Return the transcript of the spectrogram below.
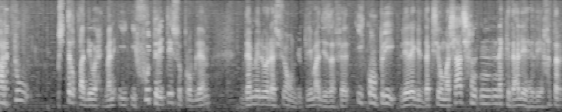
partout باش تلقى دي واحد. يعني il faut traiter ce problème d'amélioration du climat des affaires y compris les règles d'accès au marché. نأكد عليه هذه. خاطر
